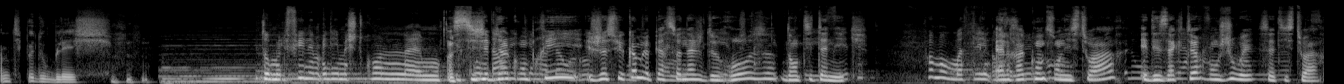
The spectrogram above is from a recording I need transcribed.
un petit peu doublé. Si j'ai bien compris, je suis comme le personnage de Rose dans Titanic. Elle raconte son histoire et des acteurs vont jouer cette histoire.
